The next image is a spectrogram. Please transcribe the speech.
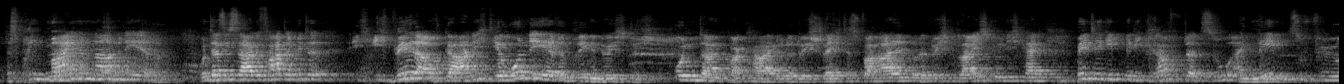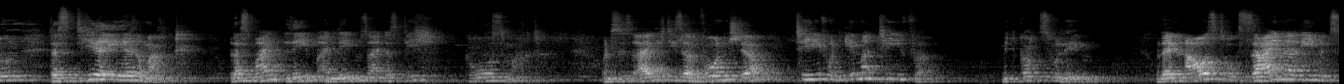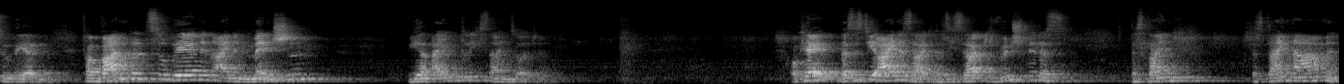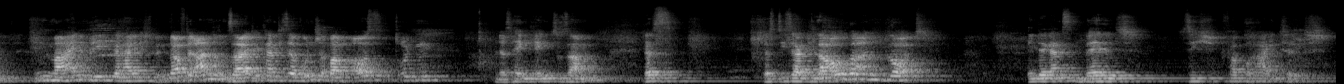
das bringt meinem Namen Ehre. Und dass ich sage, Vater, bitte, ich, ich will auch gar nicht dir Unehre bringen durch, durch Undankbarkeit oder durch schlechtes Verhalten oder durch Gleichgültigkeit. Bitte gib mir die Kraft dazu, ein Leben zu führen, das dir Ehre macht. Lass mein Leben ein Leben sein, das dich groß macht. Und es ist eigentlich dieser Wunsch, ja, tief und immer tiefer mit Gott zu leben und ein Ausdruck seiner Liebe zu werden, verwandelt zu werden in einen Menschen, wie er eigentlich sein sollte. Okay, das ist die eine Seite, dass ich sage, ich wünsche mir, dass, dass, dein, dass dein Name in meinem Leben geheiligt wird. Und auf der anderen Seite kann dieser Wunsch aber auch ausdrücken, und das hängt eng zusammen, dass, dass dieser Glaube an Gott in der ganzen Welt sich verbreitet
